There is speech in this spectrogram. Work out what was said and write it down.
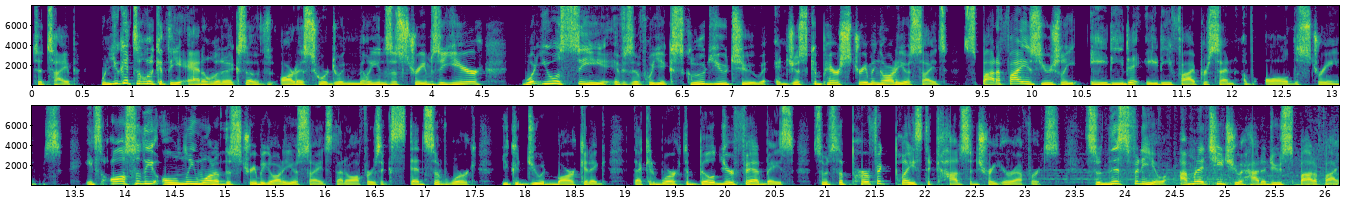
to type, when you get to look at the analytics of artists who are doing millions of streams a year, what you will see is if we exclude YouTube and just compare streaming audio sites, Spotify is usually 80 to 85% of all the streams. It's also the only one of the streaming audio sites that offers extensive work you could do in marketing that can work to build your fan base, so it's the perfect place to concentrate your efforts. So in this video, I'm going to teach you how to do Spotify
